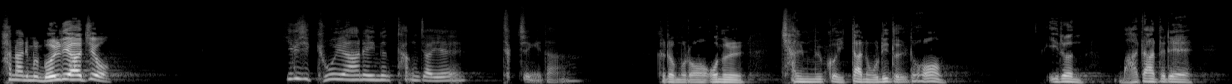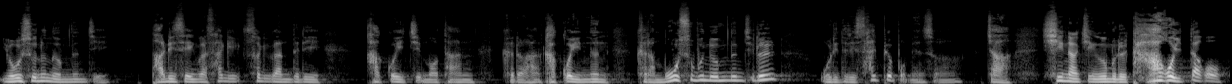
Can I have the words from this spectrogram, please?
하나님을 멀리하죠. 이것이 교회 안에 있는 탕자의 특징이다. 그러므로 오늘 잘 믿고 있다는 우리들도 이런 마다들의 요소는 없는지 바리새인과 서기관들이 갖고 있지 못한 그러한 갖고 있는 그런 모습은 없는지를 우리들이 살펴보면서 자 신앙적인 의무를 다 하고 있다고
